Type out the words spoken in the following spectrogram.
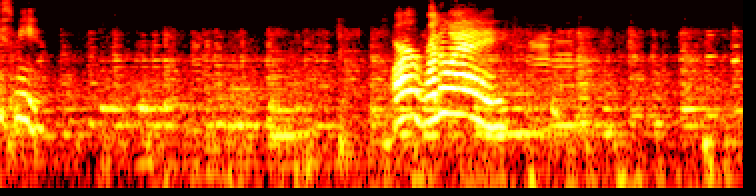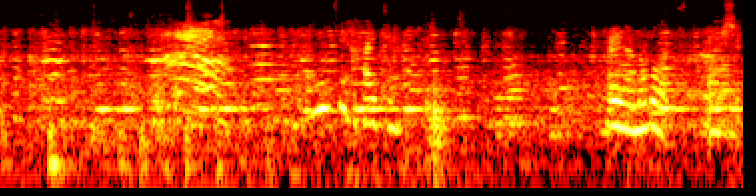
Face me. Or run away. I need to say hi to her. no bullets. Oh shit.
